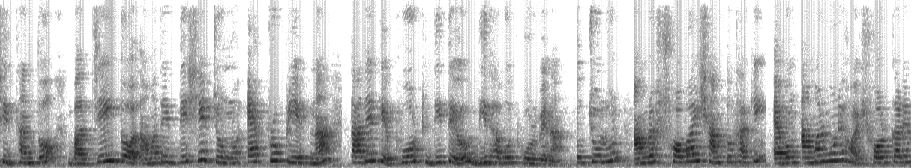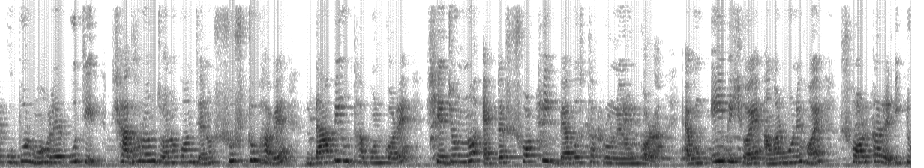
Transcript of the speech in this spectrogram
সিদ্ধান্ত বা যেই দল আমাদের দেশের জন্য অ্যাপ্রোপ্রিয়েট না তাদেরকে ভোট দিতেও দ্বিধাবোধ করবে না। তো চলুন, আমরা সবাই শান্ত থাকি এবং আমার মনে হয় সরকারের উপর মহলের উচিত সাধারণ জনগণ যেন সুষ্ঠুভাবে দাবি উত্থাপন করে, সেজন্য একটা সঠিক ব্যবস্থা প্রণয়ন করা। এবং এই বিষয়ে আমার মনে হয় সরকারের একটু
